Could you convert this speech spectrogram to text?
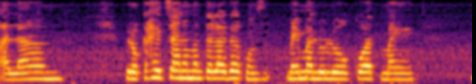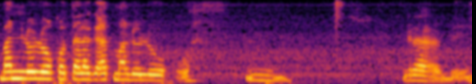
alam. Pero kahit saan naman talaga, kung may manluloko at may manluloko talaga at maluloko. Hmm. Grabe.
